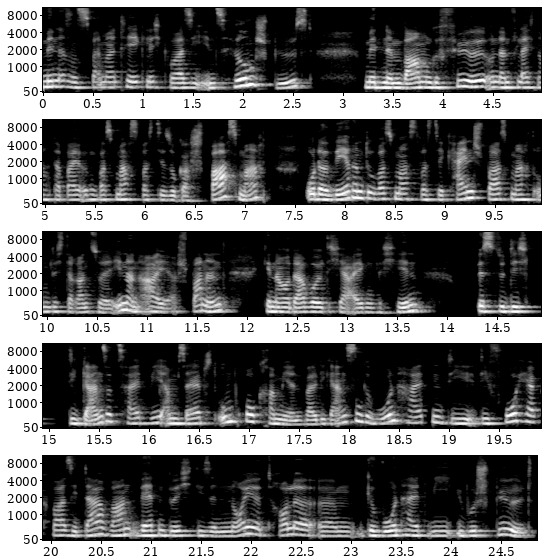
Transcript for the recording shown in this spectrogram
mindestens zweimal täglich quasi ins Hirn spülst mit einem warmen Gefühl und dann vielleicht noch dabei irgendwas machst, was dir sogar Spaß macht oder während du was machst, was dir keinen Spaß macht, um dich daran zu erinnern, ah ja, spannend, genau da wollte ich ja eigentlich hin, bis du dich die ganze Zeit wie am Selbst umprogrammieren, weil die ganzen Gewohnheiten, die, die vorher quasi da waren, werden durch diese neue, tolle ähm, Gewohnheit wie überspült.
